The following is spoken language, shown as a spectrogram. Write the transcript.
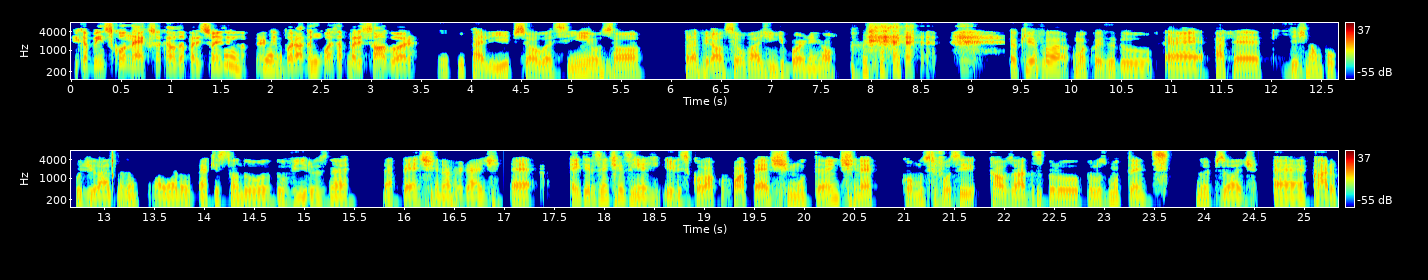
Fica bem desconexo aquelas aparições dele na primeira temporada com essa aparição agora. Apocalipse ou algo assim, ou só para virar o selvagem de Bornel. Eu queria falar uma coisa do. É, até deixar um pouco de lado, fazer um paralelo na questão do, do vírus, né? Da peste, na verdade. É, é interessante assim, eles colocam a peste mutante, né? como se fosse causadas pelo, pelos mutantes no episódio. É claro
